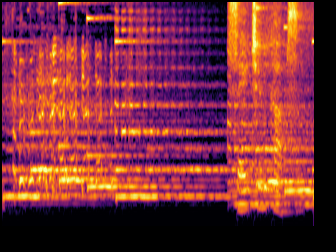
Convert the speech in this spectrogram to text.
Say two cups.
